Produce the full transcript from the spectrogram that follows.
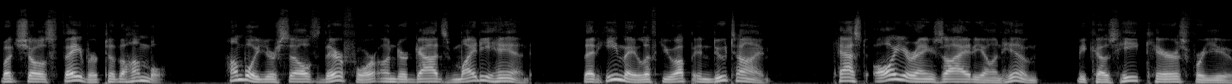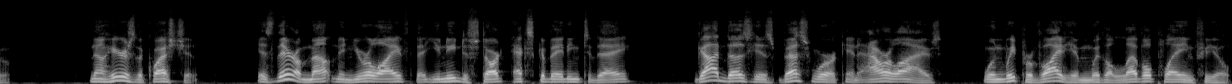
but shows favor to the humble. Humble yourselves, therefore, under God's mighty hand, that he may lift you up in due time. Cast all your anxiety on him, because he cares for you. Now, here's the question Is there a mountain in your life that you need to start excavating today? God does his best work in our lives when we provide him with a level playing field.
